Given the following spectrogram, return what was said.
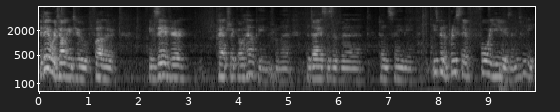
Today we're talking to Father Xavier Patrick O'Halpin from uh, the Diocese of uh, Dunsany. He's been a priest there for four years, and he's really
